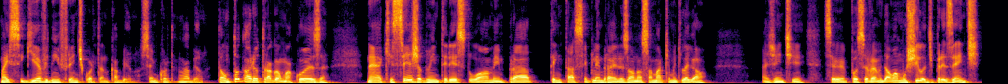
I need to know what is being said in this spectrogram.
mas segui a vida em frente cortando cabelo, sempre cortando cabelo. Então toda hora eu trago alguma coisa, né, que seja do interesse do homem para tentar sempre lembrar eles, ó, oh, nossa marca é muito legal. A gente, você vai me dar uma mochila de presente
